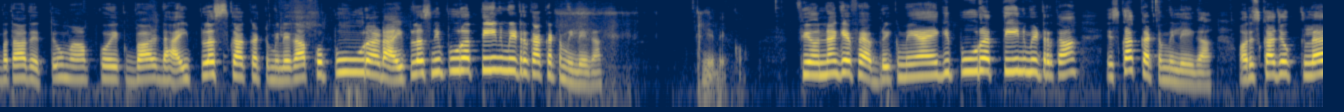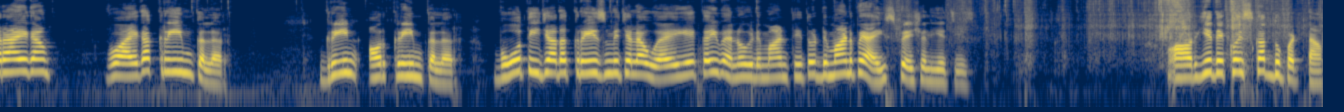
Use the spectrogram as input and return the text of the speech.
बता देती हूँ मैं आपको, एक बार ढाई प्लस का कट मिलेगा। आपको पूरा ढाई प्लस नहीं, पूरा तीन मीटर का कट मिलेगा। ये देखो। फियोना के फैब्रिक में आएगी, पूरा तीन मीटर का इसका कट मिलेगा। और इसका जो कलर आएगा, वो आएगा क्रीम कलर ग्रीन और क्रीम कलर बहुत ही ज़्यादा क्रेज़ में चला हुआ है। ये कई बहनों की डिमांड थी तो डिमांड पे आई स्पेशल ये चीज़। और ये देखो इसका दुपट्टा।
